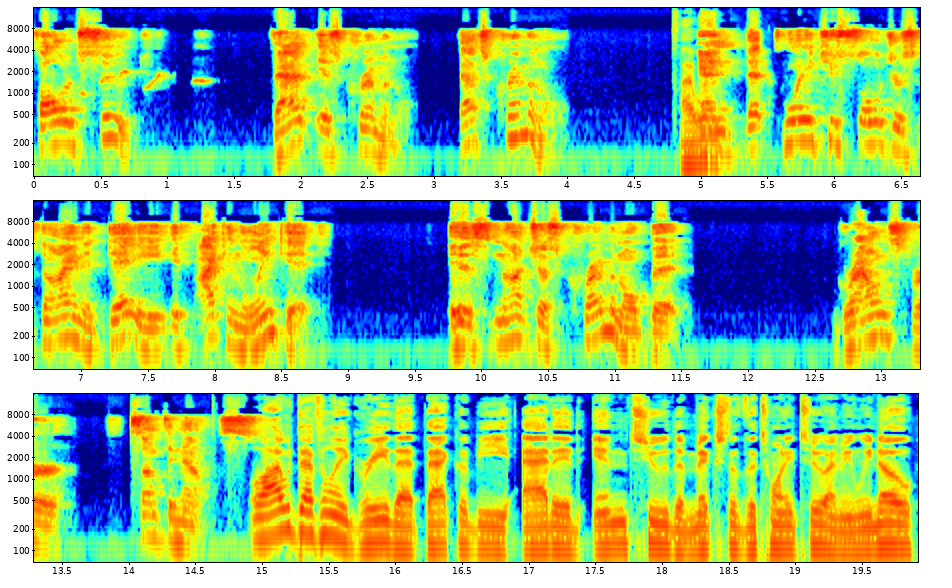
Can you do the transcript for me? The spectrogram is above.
followed suit. That is criminal. That's criminal. I would, And that 22 soldiers dying a day, if I can link it, is not just criminal, but grounds for something else. Well, I would definitely agree that that could be added into the mix of the 22. I mean, we know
